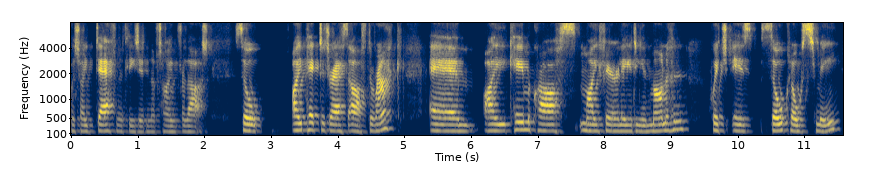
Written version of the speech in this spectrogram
which I definitely didn't have time for that. So I picked a dress off the rack. Um, I came across My Fair Lady in Monaghan, which is so close to me.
